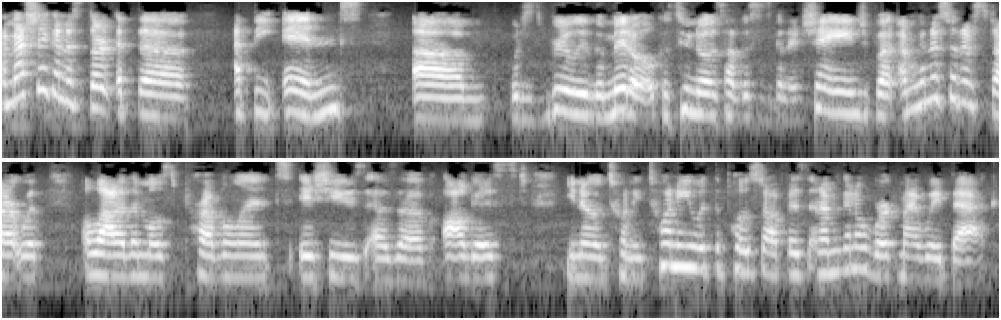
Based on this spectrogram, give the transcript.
I'm actually going to start at the at the end um, which is really the middle, because who knows how this is going to change. But I'm going to sort of start with a lot of the most prevalent issues as of August, you know, 2020 with the post office, and I'm going to work my way back.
